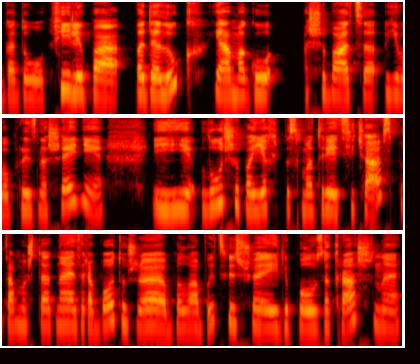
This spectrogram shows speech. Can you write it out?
году Филиппа Баделук. Я могу ошибаться в его произношении, и лучше поехать посмотреть сейчас, потому что одна из работ уже была выцветшая или полузакрашенная,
